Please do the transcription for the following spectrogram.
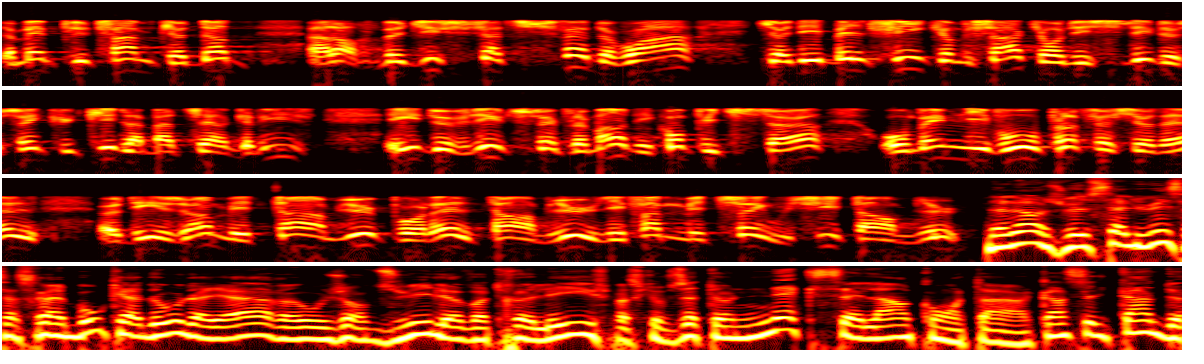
Il y a même plus de femmes que d'hommes. Alors, je me dis, je suis satisfait de voir qu'il y a des belles filles comme ça qui ont décidé de s'inculquer de la matière grise et devenir tout simplement des compétiteurs au même niveau professionnel euh, des hommes. Et tant mieux pour elles, tant mieux. Les femmes Non, non, je veux le saluer. Ça serait un beau cadeau d'ailleurs euh, aujourd'hui, votre livre, parce que vous êtes un excellent conteur. Quand c'est le temps de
